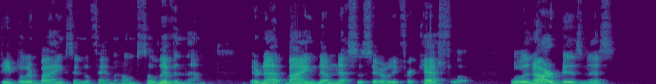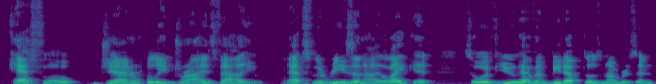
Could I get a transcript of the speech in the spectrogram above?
people are buying single family homes to live in them. They're not buying them necessarily for cash flow. Well in our business cash flow generally drives value. That's the reason i like it. So if you haven't beat up those numbers and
